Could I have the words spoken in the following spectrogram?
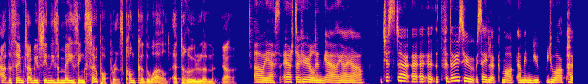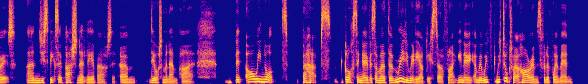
at the same time, we've seen these amazing soap operas conquer the world, Ertugrul and yeah. Oh yes, Ertugrul, and yeah, yeah, yeah. Just uh, uh, uh, for those who say, look, Marc, I mean, you you are a poet and you speak so passionately about it, um, the Ottoman Empire, but are we not perhaps glossing over some of the really, really ugly stuff. Like, you know, I mean, we've we've talked about harems full of women.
